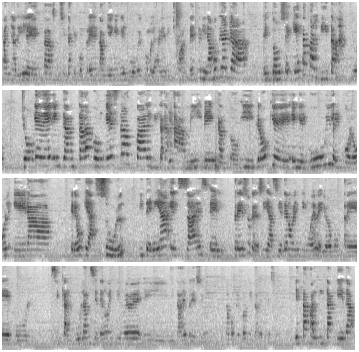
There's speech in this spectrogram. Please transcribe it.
añadirle estas cositas que compré también en el Google, como les había dicho antes. Terminamos de allá, entonces esta faldita, yo, yo quedé encantada con esta faldita, a mí me encantó. Y creo que en el Google el color era, creo que azul, y tenía el size, el precio que decía 7.99, yo lo compré por, si calculan 7.99 y mitad de precio, lo compré por mitad de precio. Y esta faldita queda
